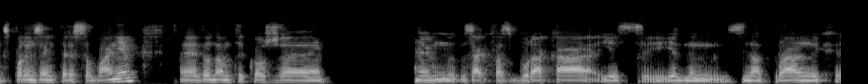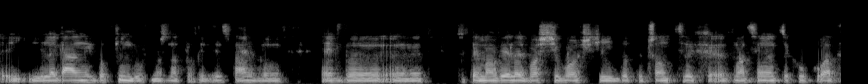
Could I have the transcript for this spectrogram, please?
e, sporym zainteresowaniem. Dodam tylko, że zakwas buraka jest jednym z naturalnych i legalnych dopingów, można powiedzieć, tak? Bo jakby tutaj ma wiele właściwości dotyczących wzmacniających układ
